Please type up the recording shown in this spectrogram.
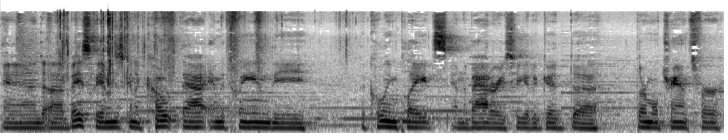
And uh, basically I'm just gonna coat that in between the, the cooling plates and the battery so you get a good uh, thermal transfer.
